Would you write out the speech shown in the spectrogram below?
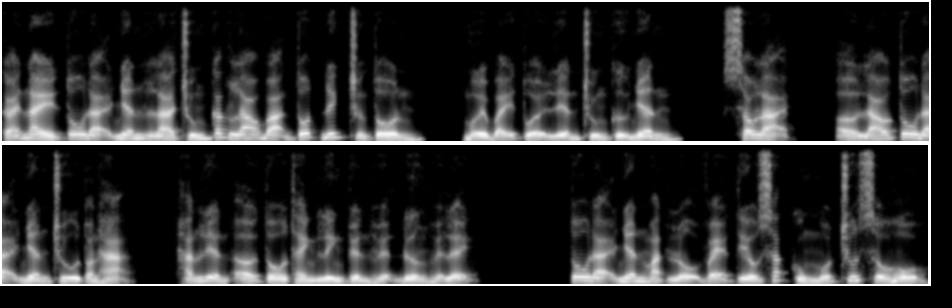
Cái này tô đại nhân là chung các lao bạn tốt đích trường tôn, 17 tuổi liền trúng cử nhân, sau lại, ở lao tô đại nhân chu toàn hạ, hắn liền ở tô thành linh tuyển huyện đương huyện lệnh. Tô đại nhân mặt lộ vẻ tiêu sắc cùng một chút xấu hổ,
